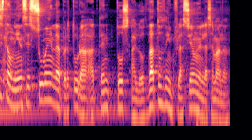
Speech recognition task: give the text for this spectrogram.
estadounidenses suben en la apertura, atentos a los datos de inflación en la semana.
